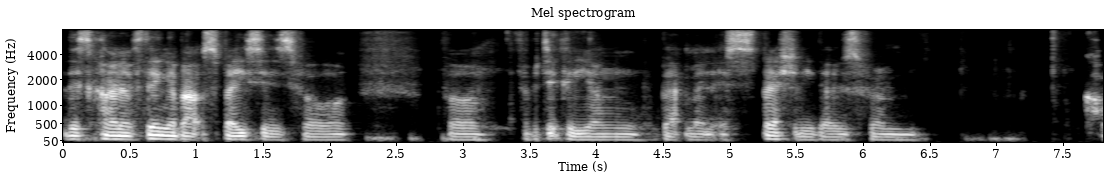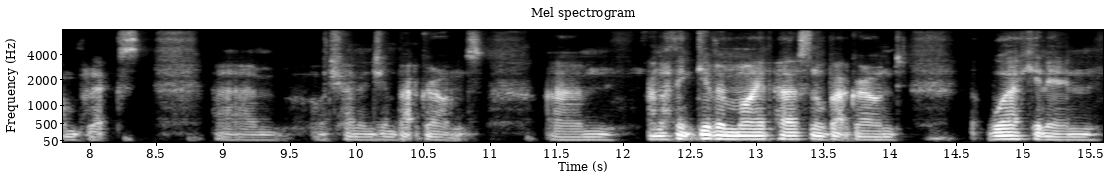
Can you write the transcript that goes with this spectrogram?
this kind of thing about spaces for for for particularly young black men, especially those from complex um, or challenging backgrounds. Um, and I think, given my personal background, working in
